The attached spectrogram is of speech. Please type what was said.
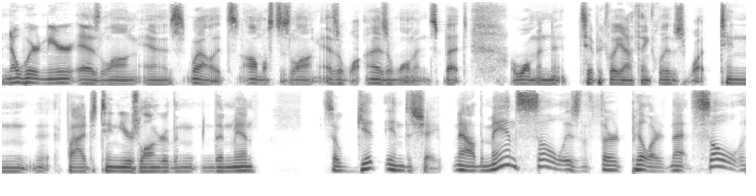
nowhere near as long as well it's almost as long as a as a woman's but a woman typically i think lives what 10 5 to 10 years longer than than men. So get into shape. Now the man's soul is the third pillar. That soul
